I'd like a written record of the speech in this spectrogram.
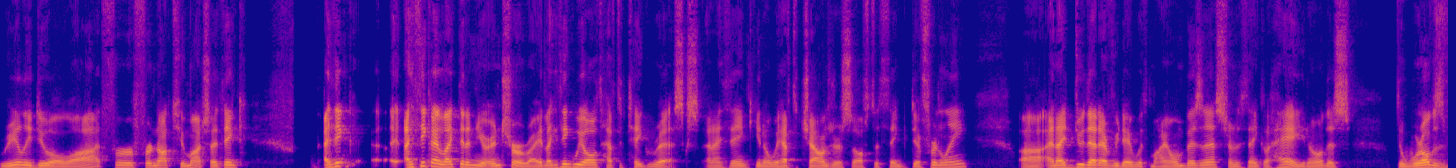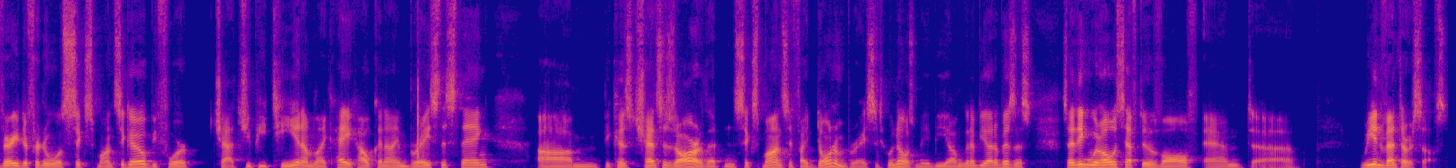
really do a lot for for not too much. I think I think I think I liked it in your intro, right? Like I think we all have to take risks, and I think you know we have to challenge ourselves to think differently. Uh, and I do that every day with my own business, trying to think, hey, you know, this the world is very different than it was six months ago before Chat GPT, and I'm like, hey, how can I embrace this thing? Um, because chances are that in six months, if I don't embrace it, who knows? Maybe I'm going to be out of business. So I think we always have to evolve and uh, reinvent ourselves.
